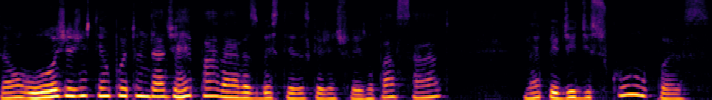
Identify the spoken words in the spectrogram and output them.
Então, hoje a gente tem a oportunidade de reparar as besteiras que a gente fez no passado, né? pedir desculpas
